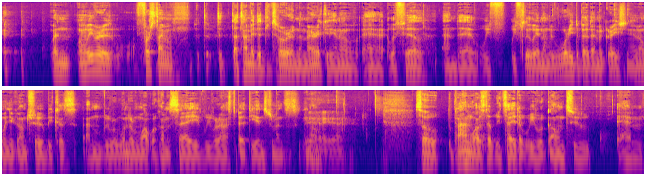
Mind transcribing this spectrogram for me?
when when we were first time th- th- that time I did the tour in America, you know, uh, with Phil, and uh, we f- we flew in and we were worried about immigration, you know, when you're going through because and we were wondering what we're going to say. We were asked about the instruments, you know. Yeah, yeah. So the plan was that we'd say that we were going to um,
